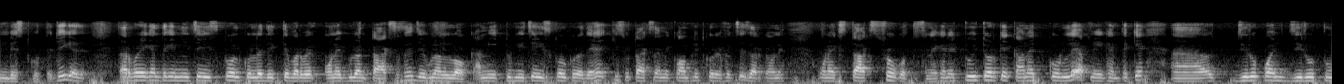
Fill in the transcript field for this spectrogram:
ইনভেস্ট করতে, ঠিক আছে? তারপর এখান থেকে নিচে স্ক্রল করলে দেখতে পারবেন অনেকগুলো টাস্ক আছে যেগুলো লক আমি একটু নিচে স্ক্রল করে দেখাই। কিছু টাস্ক আমি কমপ্লিট করে ফেলছি, যার কারণে অনেক স্টাক্স শো করতেছে না এখানে টুইটারকে কানেক্ট করলে আপনি এখান থেকে zero point zero two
